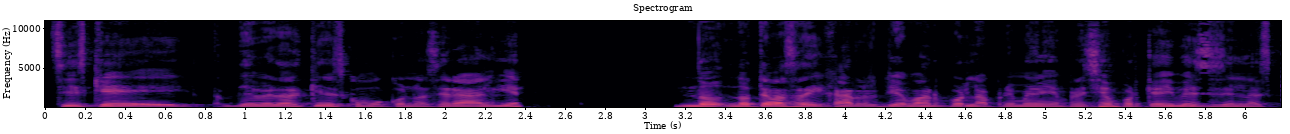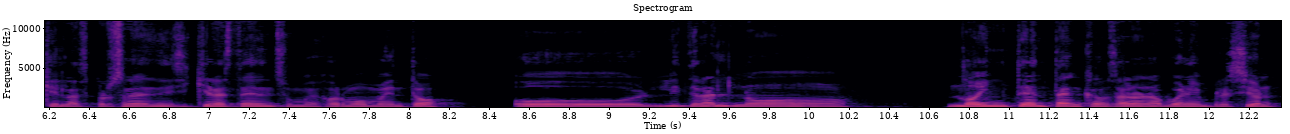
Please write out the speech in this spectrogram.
Si es que de verdad quieres como conocer a alguien, no, no te vas a dejar llevar por la primera impresión, porque hay veces en las que las personas ni siquiera están en su mejor momento o literal no, no intentan causar una buena impresión,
